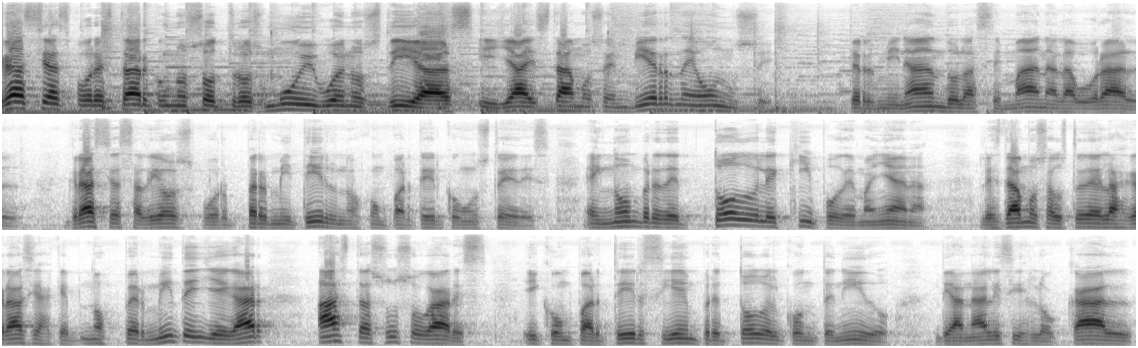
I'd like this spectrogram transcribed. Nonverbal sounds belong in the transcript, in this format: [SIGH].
Gracias por estar con nosotros, muy buenos días y ya estamos en viernes 11, terminando la semana laboral. Gracias a Dios por permitirnos compartir con ustedes. En nombre de todo el equipo de mañana, les damos a ustedes las gracias que nos permiten llegar hasta sus hogares y compartir siempre todo el contenido de análisis local,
